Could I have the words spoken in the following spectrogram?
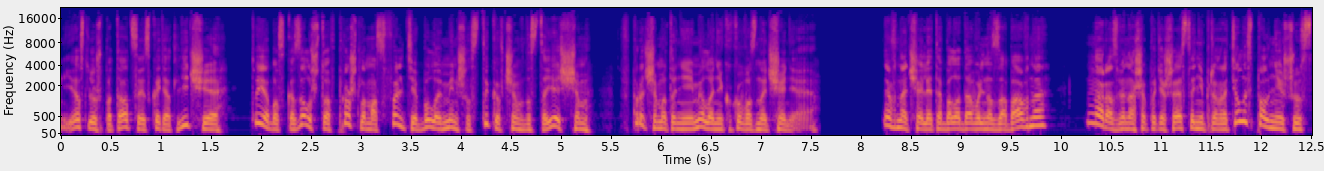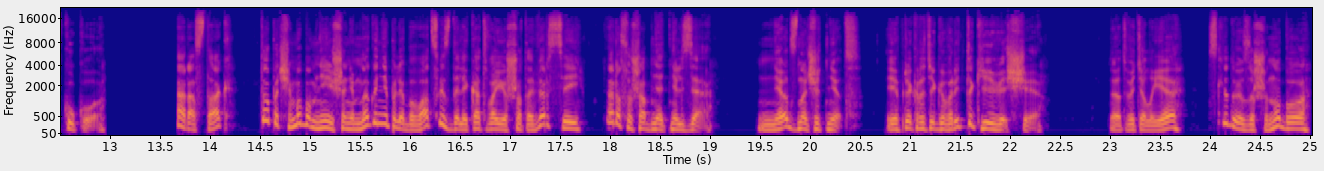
Если уж пытаться искать отличия, то я бы сказал, что в прошлом асфальте было меньше стыков, чем в настоящем, Впрочем, это не имело никакого значения. Вначале это было довольно забавно, но разве наше путешествие не превратилось в полнейшую скуку? А раз так, то почему бы мне еще немного не полюбоваться издалека твоей шота-версией, раз уж обнять нельзя? Нет, значит нет. И прекрати говорить такие вещи. Ответил я, следуя за Шинобу,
